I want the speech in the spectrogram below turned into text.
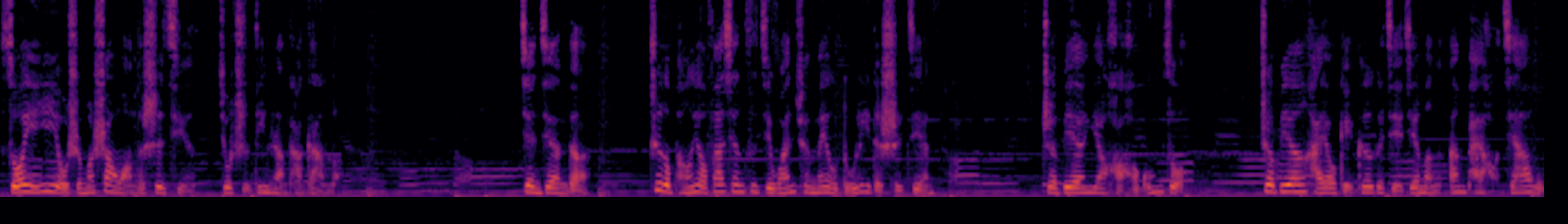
所以一有什么上网的事情，就指定让他干了。渐渐的，这个朋友发现自己完全没有独立的时间，这边要好好工作，这边还要给哥哥姐姐们安排好家务。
